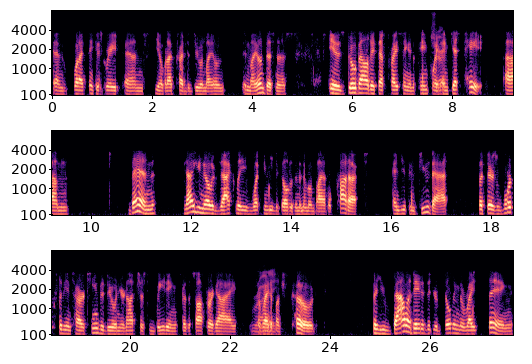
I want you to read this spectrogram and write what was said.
and what I think is great, and you know what I've tried to do in my own in my own business, is go validate that pricing and the pain point sure. and get paid. Um, then, now you know exactly what you need to build as a minimum viable product, and you can do that. But there's work for the entire team to do, and you're not just waiting for the software guy right. to write a bunch of code. So you validated that you're building the right thing,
